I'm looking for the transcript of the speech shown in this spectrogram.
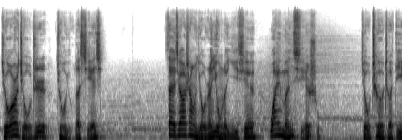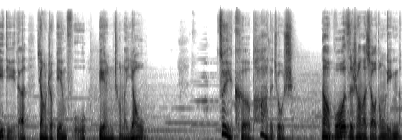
久而久之就有了邪性，再加上有人用了一些歪门邪术。就彻彻底底的将这蝙蝠变成了妖物。最可怕的就是，那脖子上的小铜铃铛，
